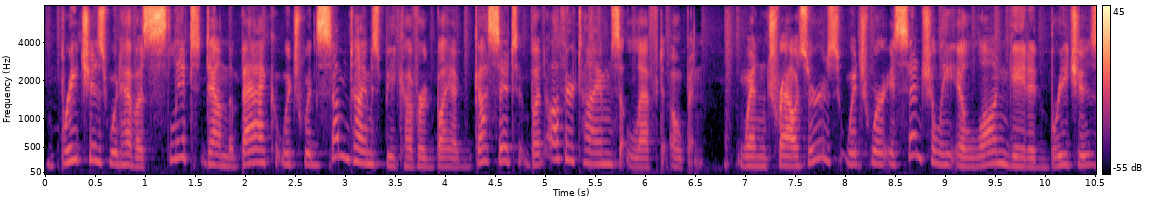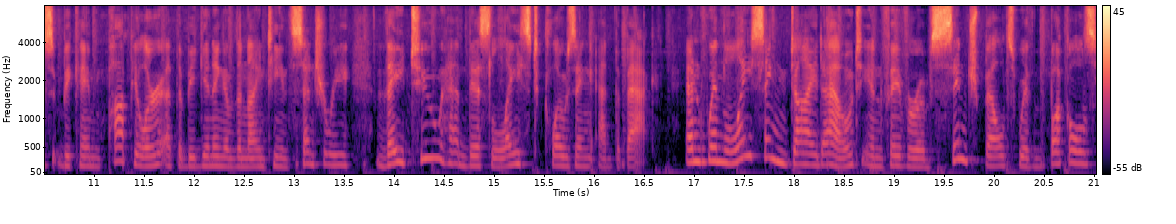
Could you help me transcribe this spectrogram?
Breeches would have a slit down the back, which would sometimes be covered by a gusset, but other times left open. When trousers, which were essentially elongated breeches, became popular at the beginning of the 19th century, they too had this laced closing at the back. And when lacing died out in favor of cinch belts with buckles,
